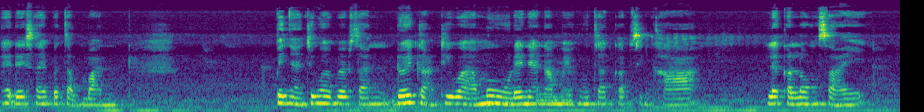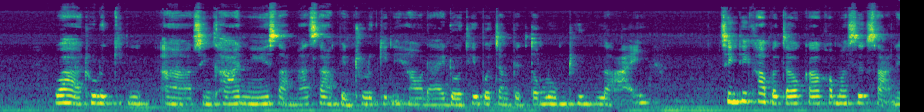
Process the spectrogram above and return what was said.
และได้ใช้ประจำวัน เป็นอย่างที่ว่าแบบนั้นด้วยการที่ว่าหมู่ได้แนะนำให้รู้จักกับสินค้า และก็ลองใช้ ว่าธุรกิจสินค้านี้สามารถสร้างเป็นธุรกิจให้เฮาได้ โดยที่บ่จำเป็นต้องลงทุนหลาย สิ่งที่ข้าพเจ้าก้าวเข้ามาศึกษาใน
